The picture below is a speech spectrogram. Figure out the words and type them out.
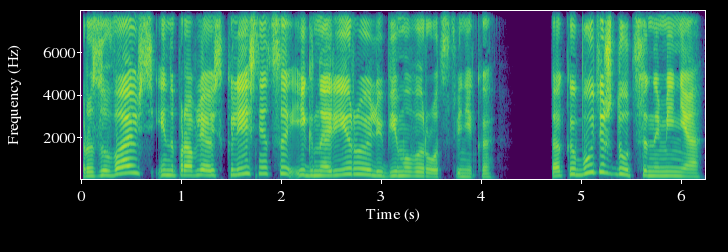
Разуваюсь и направляюсь к лестнице, игнорируя любимого родственника. «Так и будешь дуться на меня?»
